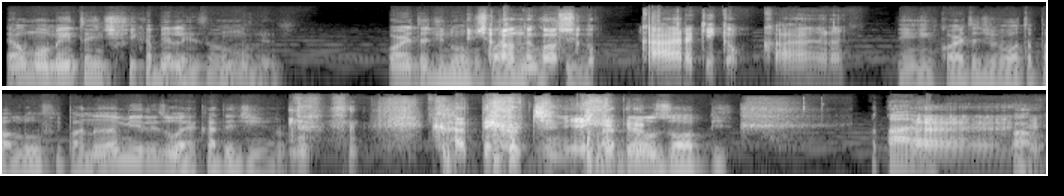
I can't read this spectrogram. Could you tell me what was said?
É o momento a gente fica, beleza, vamos ver. Corta de novo pra um Luffy. negócio do cara, o que que é o cara? Sim, corta de volta pra Luffy e pra Nami e eles, ué, cadê dinheiro? Cadê o dinheiro? Cadê o Zop? Otário, É, Fala.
